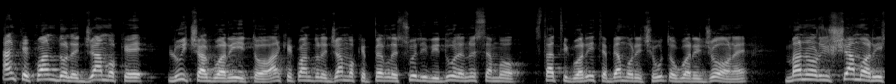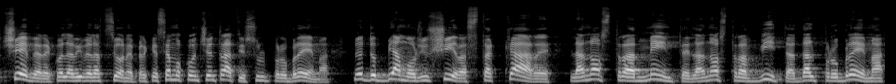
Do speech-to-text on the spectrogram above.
Anche quando leggiamo che Lui ci ha guarito, anche quando leggiamo che per le sue lividure noi siamo stati guariti, abbiamo ricevuto guarigione, ma non riusciamo a ricevere quella rivelazione perché siamo concentrati sul problema. Noi dobbiamo riuscire a staccare la nostra mente, la nostra vita dal problema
